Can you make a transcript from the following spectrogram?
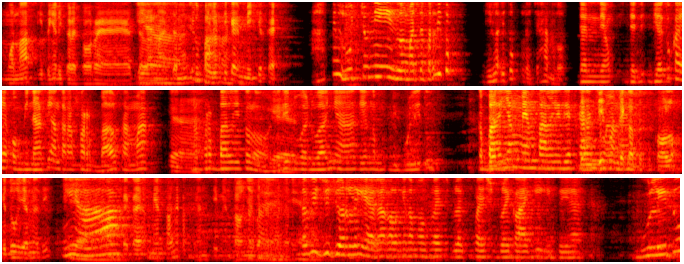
mohon maaf itunya dicoret-coret segala Iya, macam mungkin itu polisi parah. kayak mikir kayak apa yang lucu nih segala macam padahal itu gila itu pelecehan loh Dan yang jadi dia tuh kayak kombinasi antara verbal sama ya non verbal itu loh. Jadi Yes. dua-duanya dia dibully tuh kebayang mentalnya dia sekarang dan dia gimana. sampai ke psikolog gitu ya nggak sih Iya. sampai kayak mentalnya kasihan sih mentalnya benar-benar iya. Tapi jujur li ya Kak, kalau kita mau flashback flashback lagi gitu ya. Bully itu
